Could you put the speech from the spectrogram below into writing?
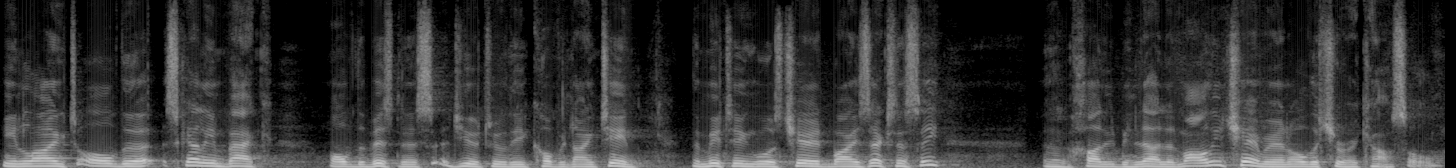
in light of the scaling back of the business due to the COVID-19. The meeting was chaired by His Excellency uh, Khalid bin Hilal al-Maawali, Chairman of the Shura Council.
